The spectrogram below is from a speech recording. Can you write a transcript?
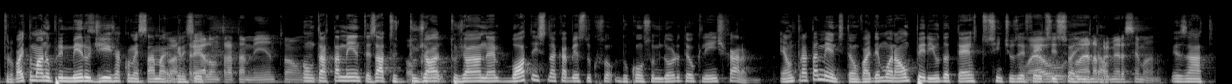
tu vai tomar no primeiro dia e já começar a Tu emagrecer. atrela um tratamento a um... Um tratamento, exato. Tu já, tu já né, bota isso na cabeça do, do consumidor, do teu cliente, cara. É um tratamento, então vai demorar um período até tu sentir os não efeitos é, o- disso aí. Não é na tal. primeira semana. Exato.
